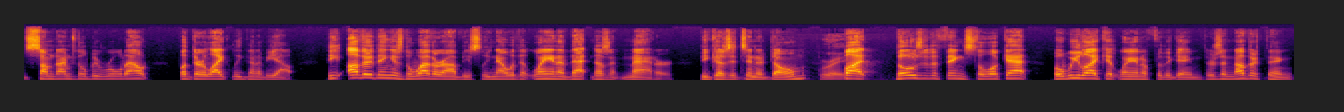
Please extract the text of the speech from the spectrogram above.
sometimes they'll be ruled out, but they're likely going to be out. The other thing is the weather, obviously. Now with Atlanta, that doesn't matter because it's in a dome, Right. but those are the things to look at. But we like Atlanta for the game. There's another thing.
